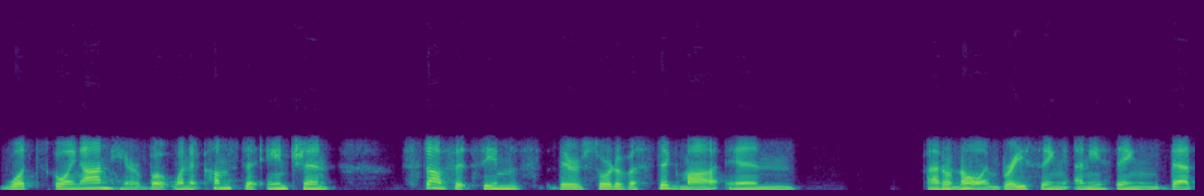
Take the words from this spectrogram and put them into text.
what's going on here. But when it comes to ancient stuff, it seems there's sort of a stigma in, I don't know, embracing anything that's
